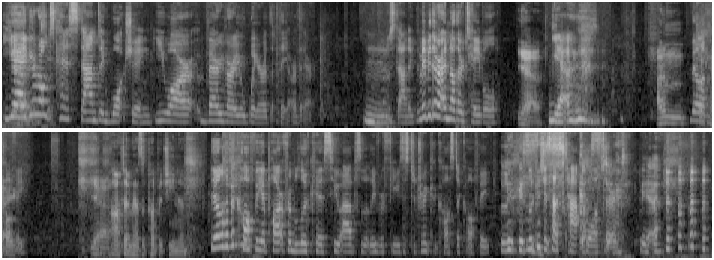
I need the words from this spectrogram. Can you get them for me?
Yeah, I you're all so. just kind of standing watching. You are very, very aware that they are there. They're just standing. Maybe they're at another table. Yeah. Yeah. Um. They'll okay. have coffee. Yeah. Artem has a puppuccino. They all have a coffee apart from Lucas, who absolutely refuses to drink a Costa coffee. Lucas, Lucas just has tap disgusted. water. Yeah.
